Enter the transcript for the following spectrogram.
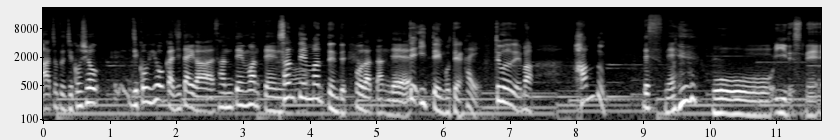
あちょっと自己評自己評価自体が3点満点の3点満点で。方だったんで。で1.5点、はい。ということでまあ半分ですね。おおいいですね。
